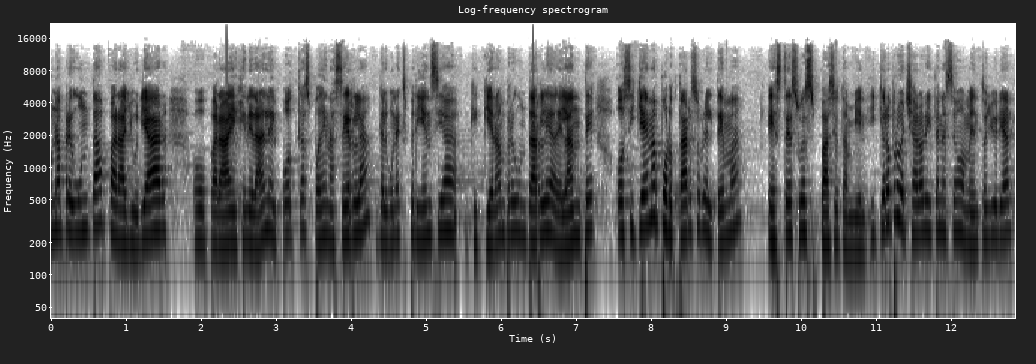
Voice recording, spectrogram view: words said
una pregunta para Yuriar o para en general en el podcast, pueden hacerla de alguna experiencia que quieran preguntarle adelante o si quieren aportar sobre el tema, este es su espacio también. Y quiero aprovechar ahorita en este momento, Yuriar,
